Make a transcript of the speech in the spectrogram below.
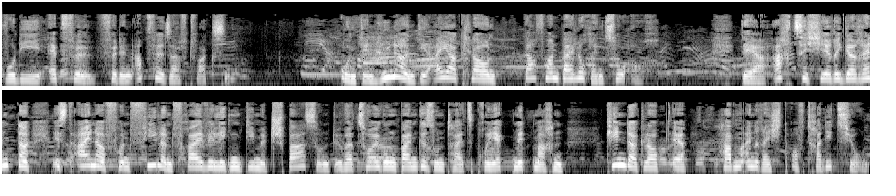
wo die Äpfel für den Apfelsaft wachsen. Und den Hühnern die Eier klauen darf man bei Lorenzo auch. Der 80-jährige Rentner ist einer von vielen Freiwilligen, die mit Spaß und Überzeugung beim Gesundheitsprojekt mitmachen. Kinder, glaubt er, haben ein Recht auf Tradition.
